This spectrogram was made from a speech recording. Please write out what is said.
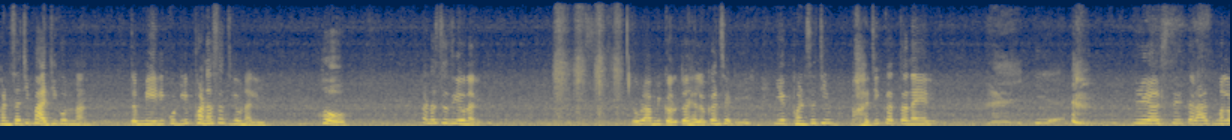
फणसाची भाजी करून आण. तर मेरी कुठली फणसच घेऊन आली. हो. फणसच घेऊन आली. एवढं आम्ही करतो ह्या लोकांसाठी. एक फणसाची भाजी करता नाही आली. हे असते तर आज मला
